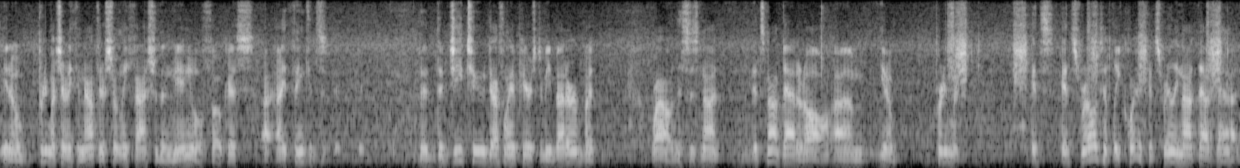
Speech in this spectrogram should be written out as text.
you know pretty much anything out there. Certainly faster than manual focus. I, I think it's the the G2 definitely appears to be better, but wow, this is not it's not bad at all. Um, you know, pretty much it's it's relatively quick. It's really not that bad.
